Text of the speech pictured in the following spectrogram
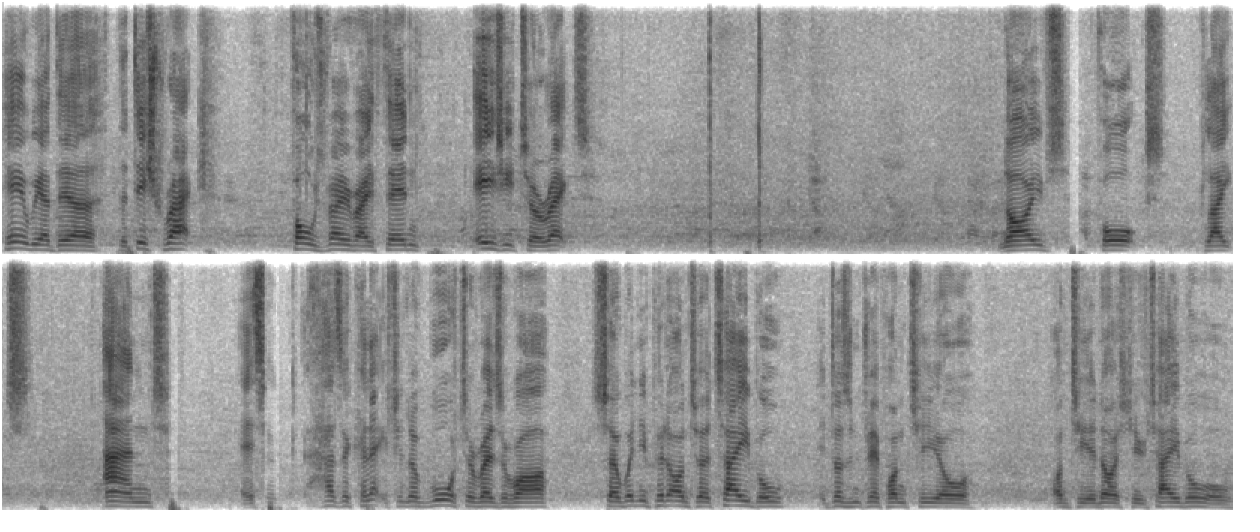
Here we have the, the dish rack, folds very, very thin, easy to erect. Knives, forks, plates, and it has a collection of water reservoir, so when you put it onto a table, it doesn't drip onto your, onto your nice new table or,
